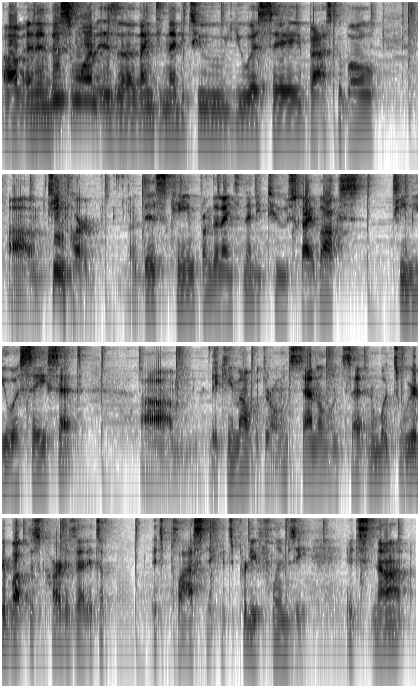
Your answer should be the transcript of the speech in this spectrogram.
Um, and then this one is a 1992 USA basketball um, team card. Uh, this came from the 1992 Skybox Team USA set. Um, they came out with their own standalone set. And what's weird about this card is that it's a it's plastic. It's pretty flimsy. It's not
